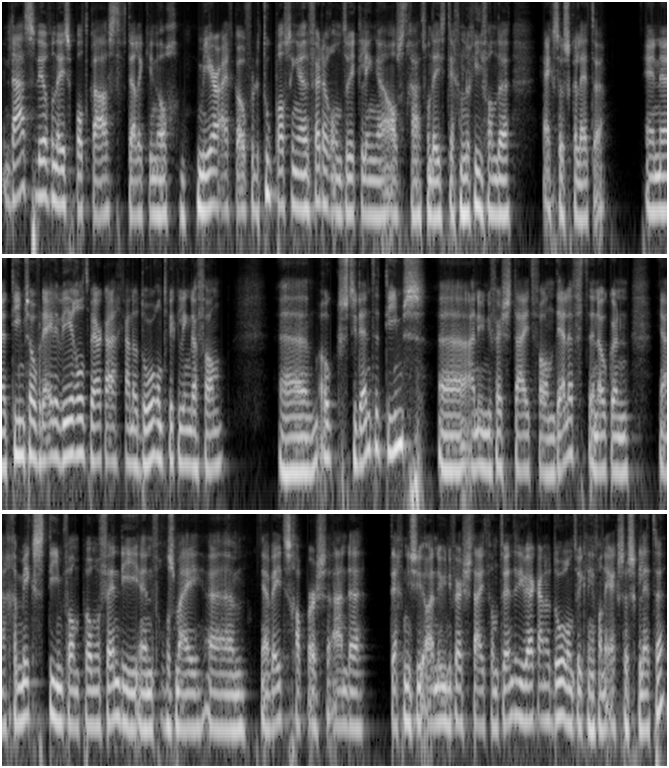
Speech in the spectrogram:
In het laatste deel van deze podcast vertel ik je nog meer eigenlijk over de toepassingen en verdere ontwikkelingen als het gaat van deze technologie van de exoskeletten. En teams over de hele wereld werken eigenlijk aan de doorontwikkeling daarvan. Uh, ook studententeams uh, aan de Universiteit van Delft en ook een ja, gemixt team van promovendi en volgens mij uh, ja, wetenschappers aan de technische aan de Universiteit van Twente. Die werken aan de doorontwikkeling van de exoskeletten.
